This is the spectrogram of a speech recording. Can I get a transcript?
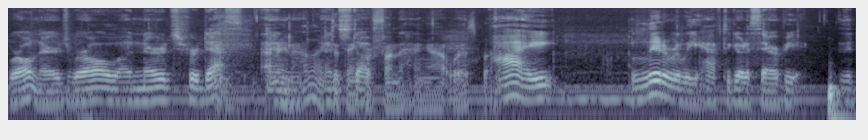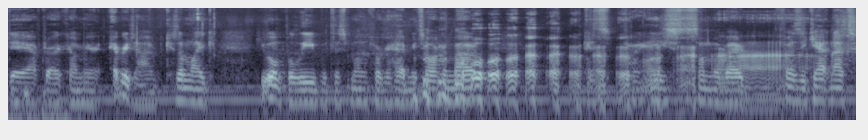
We're all nerds. We're all uh, nerds for death. I mean, and- I like to think we're stuff. fun to hang out with, but I literally have to go to therapy the day after I come here every time because I'm like, you won't believe what this motherfucker had me talking about. it's, he's something about fuzzy cat nuts,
